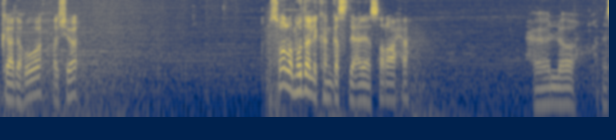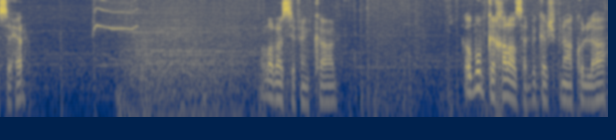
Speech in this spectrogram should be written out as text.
أوكي هذا هو أشياء. بس والله مو ذا اللي كان قصدي عليه صراحة. حلو اخذنا السحر. والله ناسي فين كان. أو ممكن خلاص الفكرة شفناها كلها.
